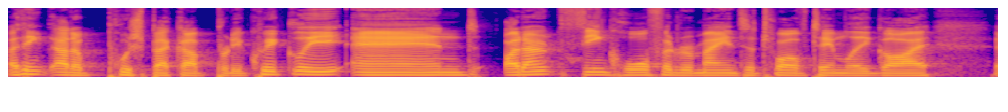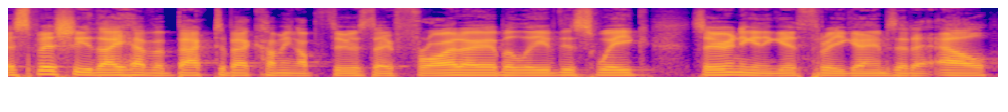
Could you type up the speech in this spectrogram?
I think that'll push back up pretty quickly, and I don't think Horford remains a 12 team league guy. Especially they have a back to back coming up Thursday, Friday, I believe this week. So you're only going to get three games out of Al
